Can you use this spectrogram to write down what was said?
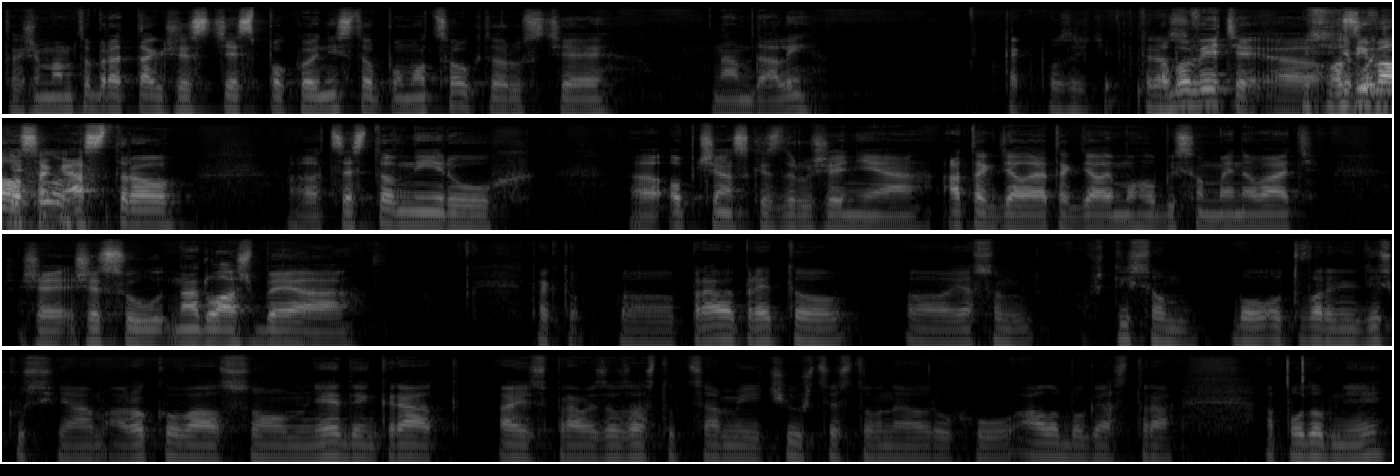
Takže mám to brať tak, že ste spokojní s tou pomocou, ktorú ste nám dali? Tak pozrite. Teraz Lebo viete, myslíte, ozývalo sa gastro, eh, cestovný ruch, eh, občianske združenia a tak ďalej a tak ďalej, mohol by som menovať, že, že sú na dlažbe a... Takto, eh, práve preto ja som, vždy som bol otvorený diskusiám a rokoval som nejedenkrát aj práve so zástupcami či už cestovného ruchu alebo gastra a podobne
